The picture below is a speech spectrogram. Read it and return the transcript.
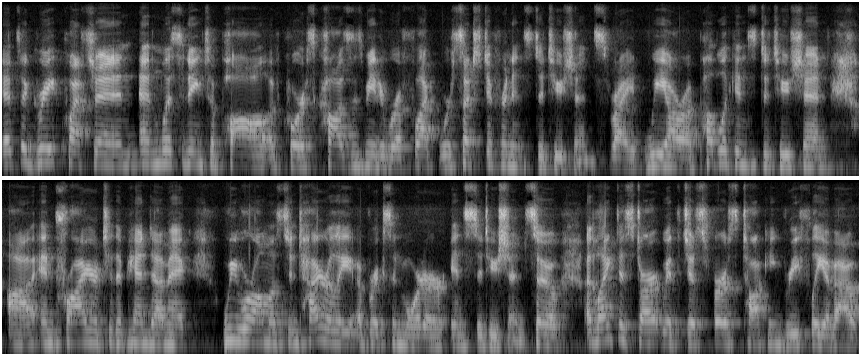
It's a great question. And listening to Paul, of course, causes me to reflect we're such different institutions, right? We are a public institution. Uh, and prior to the pandemic, we were almost entirely a bricks and mortar institution. So I'd like to start with just first talking briefly about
